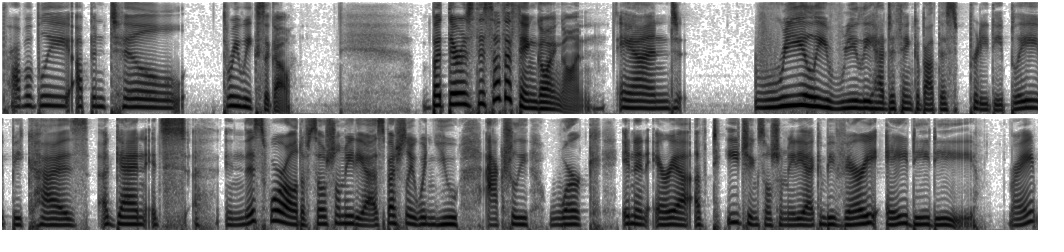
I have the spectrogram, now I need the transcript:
probably up until three weeks ago. But there's this other thing going on, and really, really had to think about this pretty deeply because, again, it's uh, in this world of social media, especially when you actually work in an area of teaching social media, it can be very ADD, right?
